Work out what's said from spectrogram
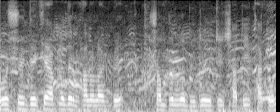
অবশ্যই দেখে আপনাদের ভালো লাগবে। সম্পূর্ণ ভিডিওটির সাথেই থাকুন।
